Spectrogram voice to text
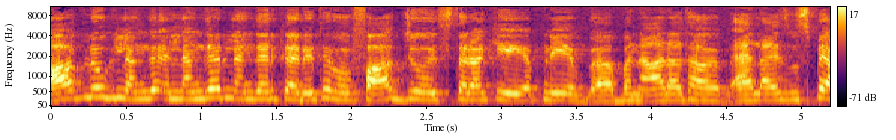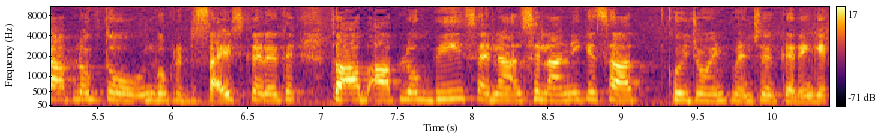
आप लोग लंगर लंगर लंगर कर रहे थे वफाक जो इस तरह के अपने बना रहा था एलाइज उस पे आप लोग तो उनको क्रिटिसाइज कर रहे थे। तो अब आप लोग भी सैला- सैलानी के साथ कोई जॉइंट वेंचर करेंगे।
